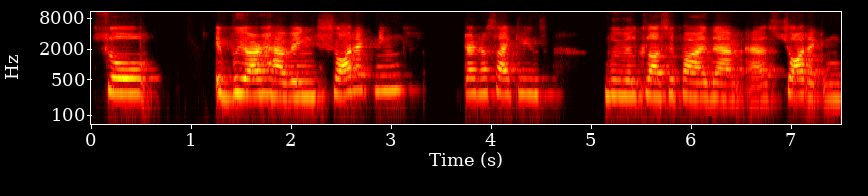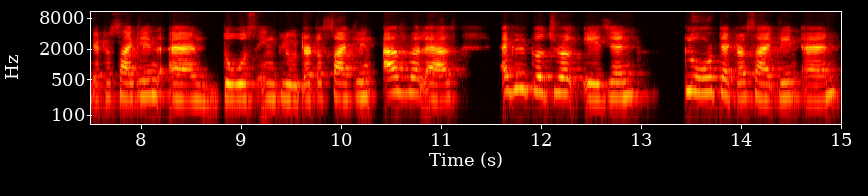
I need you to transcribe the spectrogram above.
So if we are having short-acting tetracyclines, we will classify them as short-acting tetracycline and those include tetracycline as well as agricultural agent chlorotetracycline and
